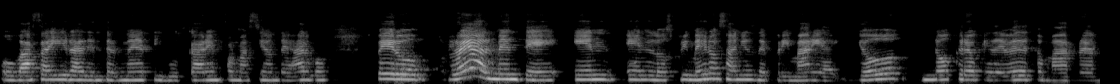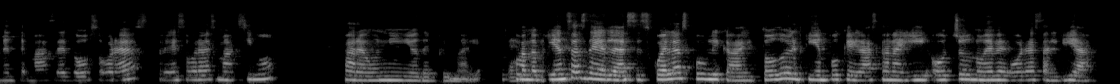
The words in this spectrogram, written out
o vas a ir al internet y buscar información de algo. Pero realmente en, en los primeros años de primaria, yo no creo que debe de tomar realmente más de dos horas, tres horas máximo para un niño de primaria. Cuando piensas de las escuelas públicas y todo el tiempo que gastan ahí, 8 o 9 horas al día,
